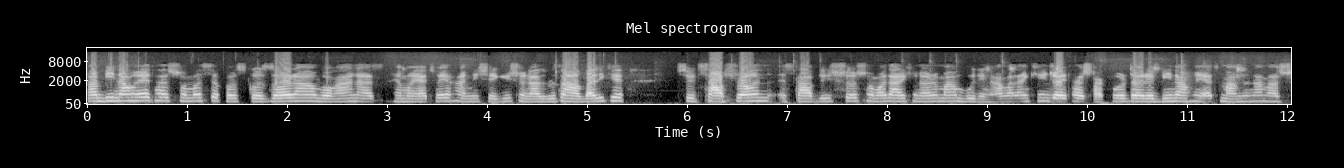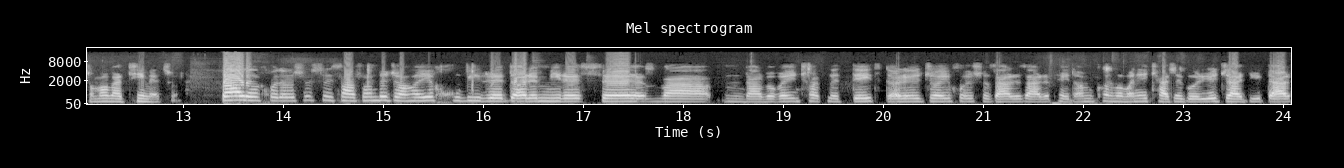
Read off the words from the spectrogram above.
من بی نهایت از شما سپاسگزارم. واقعا از حمایت های همیشگیشون از روز اولی که Sweet Saffron establish شد. شما در کنار من بودین. اولا که این جای تشکر داره. بی نهایت ممنونم از شما و تیمتون. بله خدا رو شکر Sweet Saffron به جاهای خوبی داره می‌رسه و در واقع این chocolate date داره جای خودش رو ذره ذره پیدا می‌کنه. به عنوان یک category جدید در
